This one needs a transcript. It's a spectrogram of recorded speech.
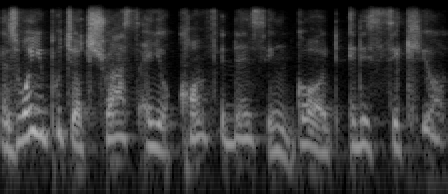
And so when you put your trust and your confidence in God, it is secure.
